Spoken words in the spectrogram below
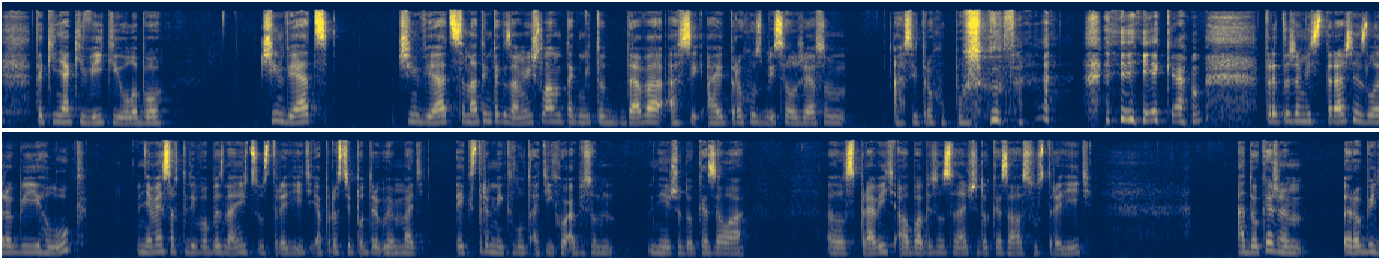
taký nejaký výkyv, lebo čím viac čím viac sa nad tým tak zamýšľam, tak mi to dáva asi aj trochu zmysel, že ja som asi trochu posunutá niekam, pretože mi strašne zle robí hluk. Neviem sa vtedy vôbec na nič sústrediť. Ja proste potrebujem mať extrémny kľud a ticho, aby som niečo dokázala uh, spraviť alebo aby som sa na niečo dokázala sústrediť. A dokážem robiť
